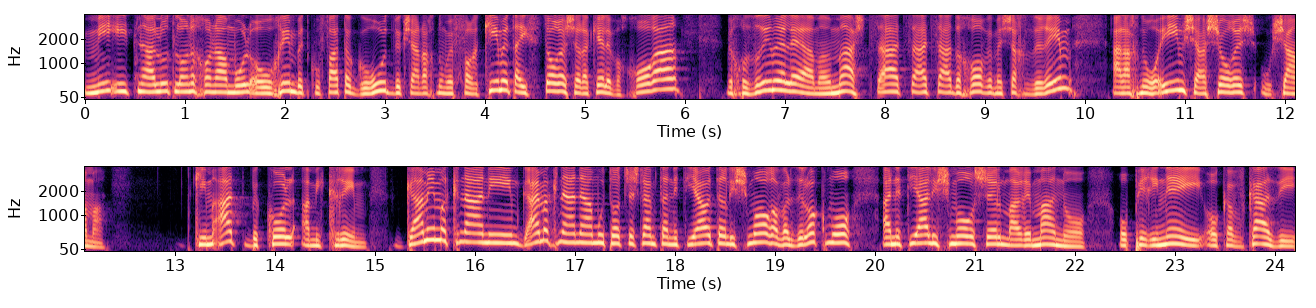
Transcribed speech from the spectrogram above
מהתנהלות לא נכונה מול אורחים בתקופת הגורות, וכשאנחנו מפרקים את ההיסטוריה של הכלב אחורה, וחוזרים אליה ממש צעד צעד צעד אחור ומשחזרים, אנחנו רואים שהשורש הוא שמה. כמעט בכל המקרים. גם עם הכנענים, גם עם הכנעני העמותות שיש להם את הנטייה יותר לשמור, אבל זה לא כמו הנטייה לשמור של מרמנו, או פיריני, או קווקזי,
